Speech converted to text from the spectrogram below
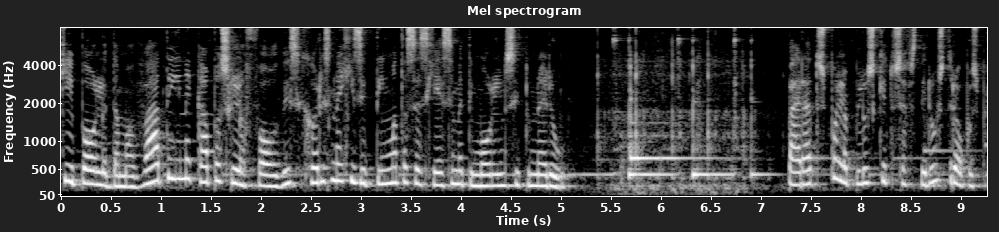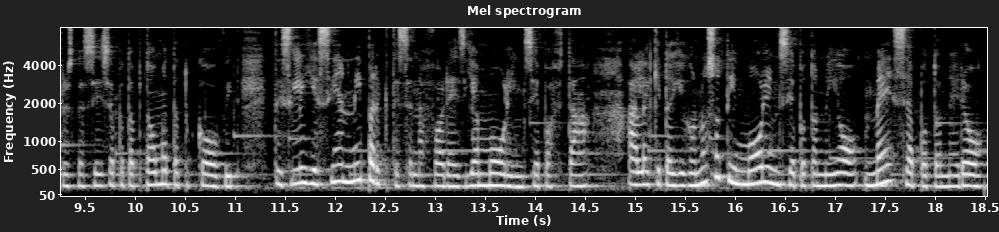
και η πόλη Ονταμαβάντη είναι κάπως λοφόδη χωρίς να έχει ζητήματα σε σχέση με τη μόλυνση του νερού. Brasil. Παρά τους πολλαπλούς και τους αυστηρούς τρόπους προστασίας από τα πτώματα του COVID, τις λίγες ή ανύπαρκτες αναφορές για μόλυνση από αυτά, αλλά και το γεγονός ότι η μόλυνση από τον ιό μέσα από το νερό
